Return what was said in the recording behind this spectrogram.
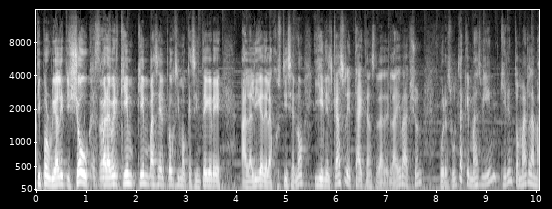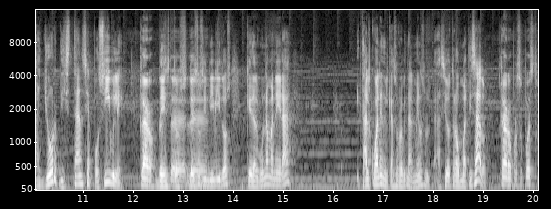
tipo reality show, para ver quién, quién va a ser el próximo que se integre a la Liga de la Justicia, ¿no? Y en el caso de Titans, la de live action, pues resulta que más bien quieren tomar la mayor distancia posible. Claro, de, estos, de estos individuos que de alguna manera, tal cual en el caso de Robin, al menos ha sido traumatizado. Claro, por supuesto.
